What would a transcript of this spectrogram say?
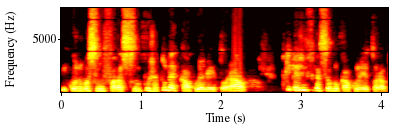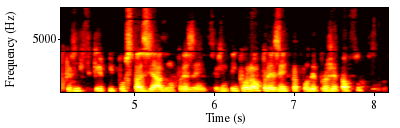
E quando você me fala assim, puxa, tudo é cálculo eleitoral, por que, que a gente fica sendo no cálculo eleitoral? Porque a gente fica hipostasiado no presente. A gente tem que olhar o presente para poder projetar o futuro.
